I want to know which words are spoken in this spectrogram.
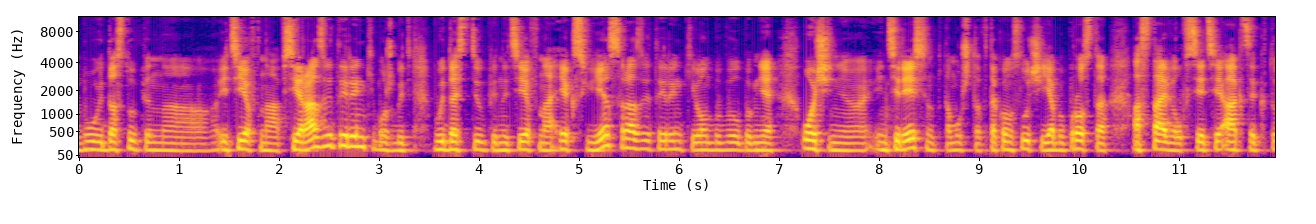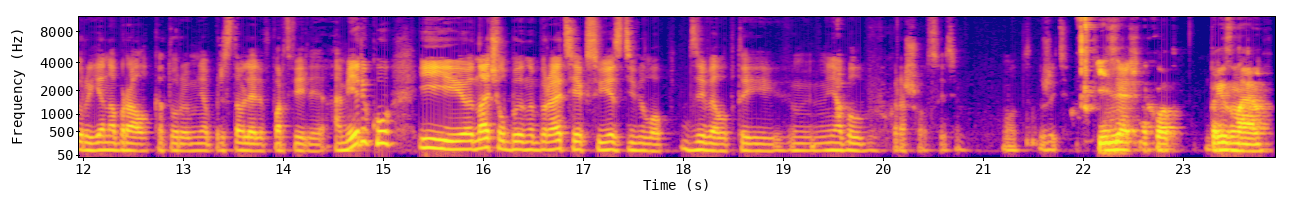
будет доступен ETF на все развитые рынки, может быть, будет доступен ETF на ex-US развитые рынки, он бы был бы мне очень э, интересен, потому что в таком случае я бы просто оставил все те акции, которые я набрал, которые у меня представляли в портфеле Америку, и начал бы набирать ex-US develop, developed, и у меня было бы хорошо с этим вот, жить. Изящный ход, признаю.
